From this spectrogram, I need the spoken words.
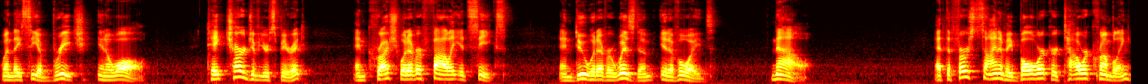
when they see a breach in a wall. Take charge of your spirit and crush whatever folly it seeks, and do whatever wisdom it avoids. Now, at the first sign of a bulwark or tower crumbling,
